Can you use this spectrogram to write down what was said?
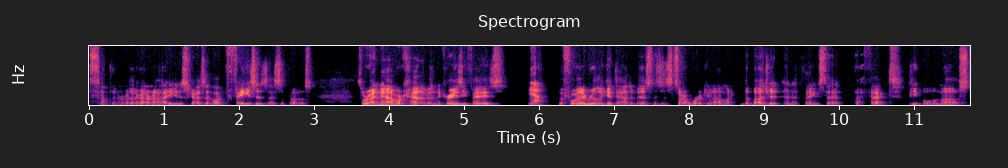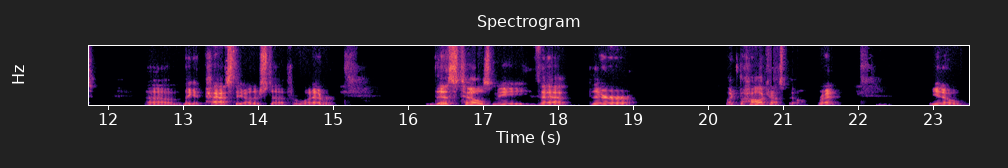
something or other. I don't know how you disguise that, like phases, I suppose. So right now we're kind of in the crazy phase Yeah, before they really get down to business and start working on like the budget and the things that affect people the most. Um, they get past the other stuff or whatever. This tells me that they're like the Holocaust bill, right? You know,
